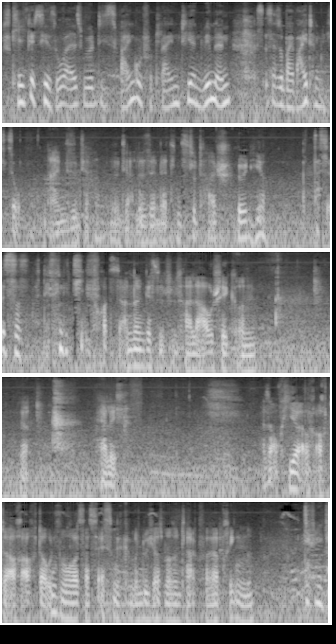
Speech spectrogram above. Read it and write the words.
Das klingt jetzt hier so, als würde dieses Weingut von kleinen Tieren wimmeln. Das ist also bei weitem nicht so. Nein, die sind ja, sind ja alle sehr nett und total schön hier. Das ist es definitiv. trotz der anderen Gäste total lauschig und ja, herrlich. Also auch hier, auch, auch, da, auch, auch da unten, wo es was zu essen kann man durchaus mal so einen Tag vorher bringen. Ne? Definitiv.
